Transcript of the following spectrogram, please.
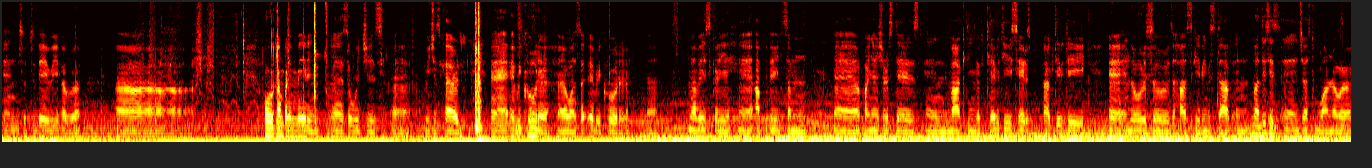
and so today we have a uh, whole company meeting. So which is which is held every quarter, once every quarter. Basically uh, update some uh, financial status and marketing activity, sales activity, uh, and also the housekeeping stuff. And this is just one hour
